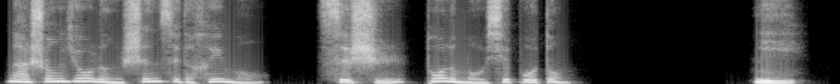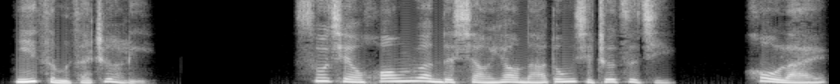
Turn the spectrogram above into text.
那双幽冷深邃的黑眸，此时多了某些波动。你你怎么在这里？苏浅慌乱的想要拿东西遮自己，后来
